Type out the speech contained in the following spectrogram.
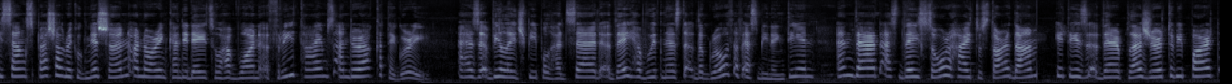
isang special recognition honoring candidates who have won three times under a category. As village people had said, they have witnessed the growth of SB19 and that as they soar high to stardom, it is their pleasure to be part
